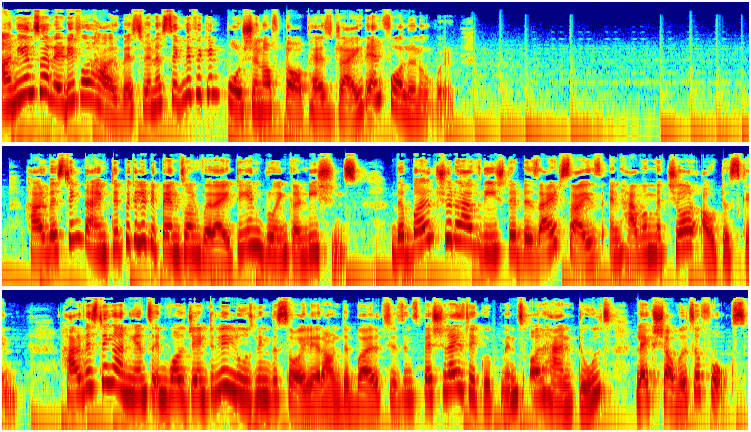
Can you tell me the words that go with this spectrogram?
Onions are ready for harvest when a significant portion of top has dried and fallen over. Harvesting time typically depends on variety and growing conditions. The bulb should have reached the desired size and have a mature outer skin. Harvesting onions involves gently loosening the soil around the bulbs using specialized equipments or hand tools like shovels or forks.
